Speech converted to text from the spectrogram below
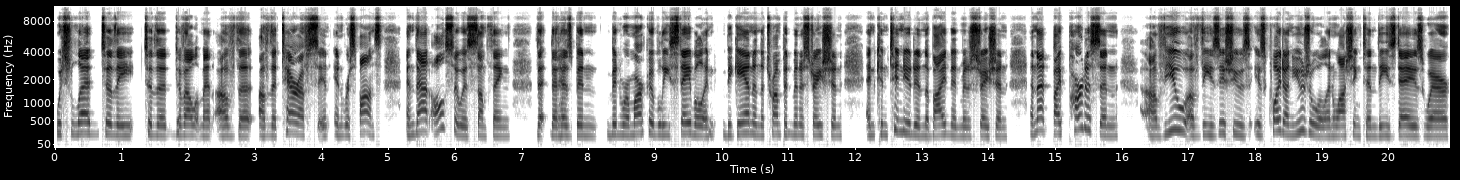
which led to the to the development of the of the tariffs in, in response. And that also is something that, that has been been remarkably stable and began in the Trump administration and continued in the Biden administration. And that bipartisan uh, view of these issues is quite unusual in Washington these days, where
